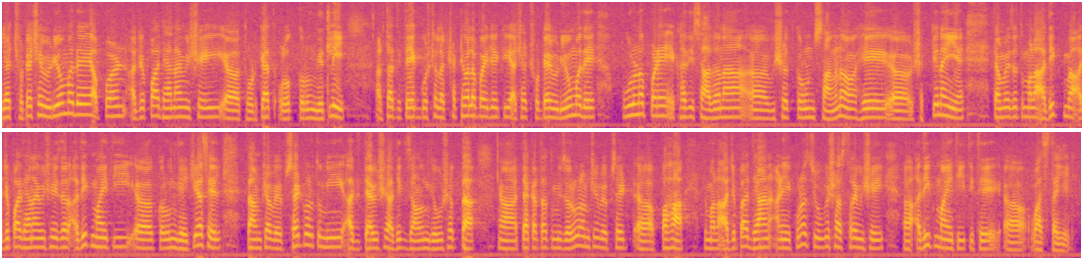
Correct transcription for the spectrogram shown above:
या छोट्याशा व्हिडिओमध्ये आपण अजपा ध्यानाविषयी थोडक्यात ओळख करून घेतली. अर्थात इथे एक गोष्ट लक्षात ठेवायला पाहिजे की अशा छोट्या व्हिडिओमध्ये पूर्णपणे एखादी साधना विशद करून सांगणं हे शक्य नाही आहे त्यामुळे जर तुम्हाला अधिक अजपा ध्यानाविषयी जर अधिक माहिती करून घ्यायची असेल तर आमच्या वेबसाईटवर तुम्ही त्याविषयी अधिक जाणून घेऊ शकता. त्याकरता तुम्ही जरूर आमची वेबसाईट पहा. तुम्हाला अजपा ध्यान आणि एकूणच योगशास्त्राविषयी अधिक माहिती तिथे वाचता येईल.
